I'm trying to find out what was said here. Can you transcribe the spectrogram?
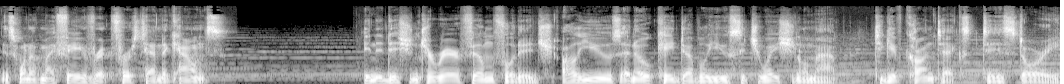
It's one of my favorite first-hand accounts. In addition to rare film footage, I'll use an OKW situational map to give context to his story.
